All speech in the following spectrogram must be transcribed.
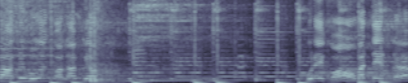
ว่าไม่หมูกันก่อนรับเดียวผู้ใดขอออกมาเต้นนะ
